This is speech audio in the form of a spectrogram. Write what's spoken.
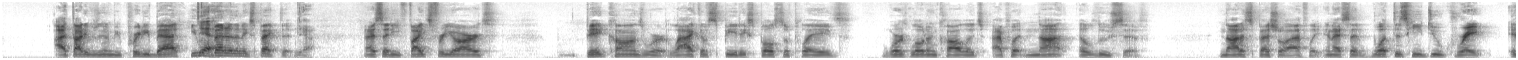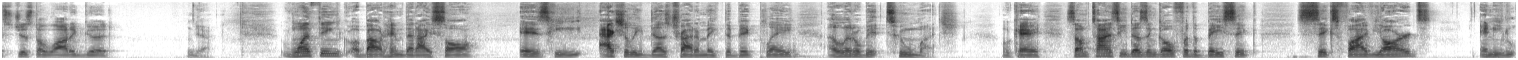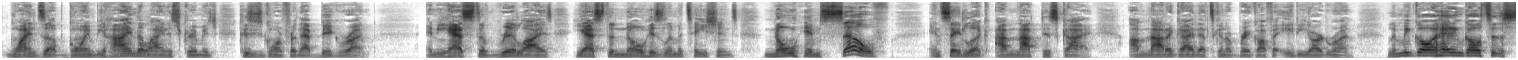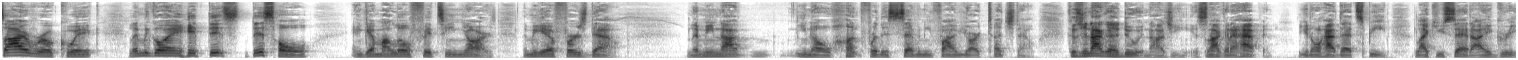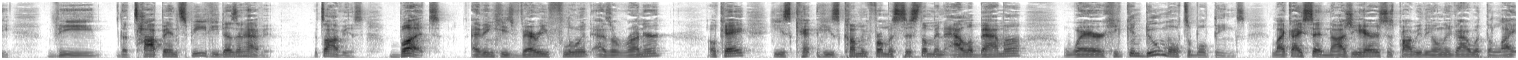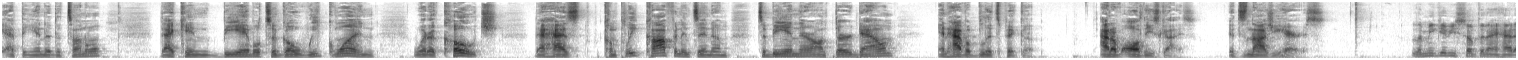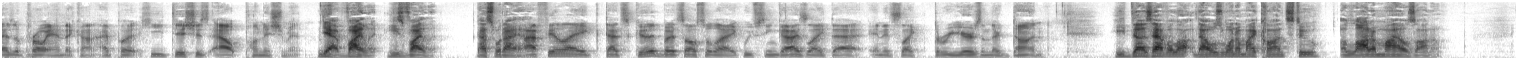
I thought he was going to be pretty bad. He was Yeah. better than expected. Yeah. And I said he fights for yards. Big cons were lack of speed, explosive plays, workload in college. I put not elusive, not a special athlete. And I said, what does he do great? It's just a lot of good. Yeah. One thing about him that I saw is he actually does try to make the big play a little bit too much. Okay. Sometimes he doesn't go for the basic six, five yards and he winds up going behind the line of scrimmage because he's going for that big run. And he has to realize, he has to know his limitations, know himself, and say, look, I'm not this guy. I'm not a guy that's to break off an 80 yard run. Let me go ahead and go to the side real quick. Let me go ahead and hit this this hole and get my little 15 yards. Let me get a first down. Let me not, you know, hunt for this 75 yard touchdown because you're not going to do it, Najee. It's not going to happen. You don't have that speed. Like you said, I agree. The the top end speed, he doesn't have it. It's obvious. But I think he's very fluent as a runner. Okay, he's he's coming from a system in Alabama where he can do multiple things. Like I said, Najee Harris is probably the only guy with the light at the end of the tunnel that can be able to go week one with a coach that has complete confidence in him to be in there on third down and have a blitz pickup. Out of all these guys, it's Najee Harris. Let me give you something I had as a pro and a con. I put he dishes out punishment. Yeah, violent. He's violent. That's what I have. I feel like that's good, but it's also like we've seen guys like that, and it's like three years and they're done. He does have a lot. That was one of my cons too. A lot of miles on him.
